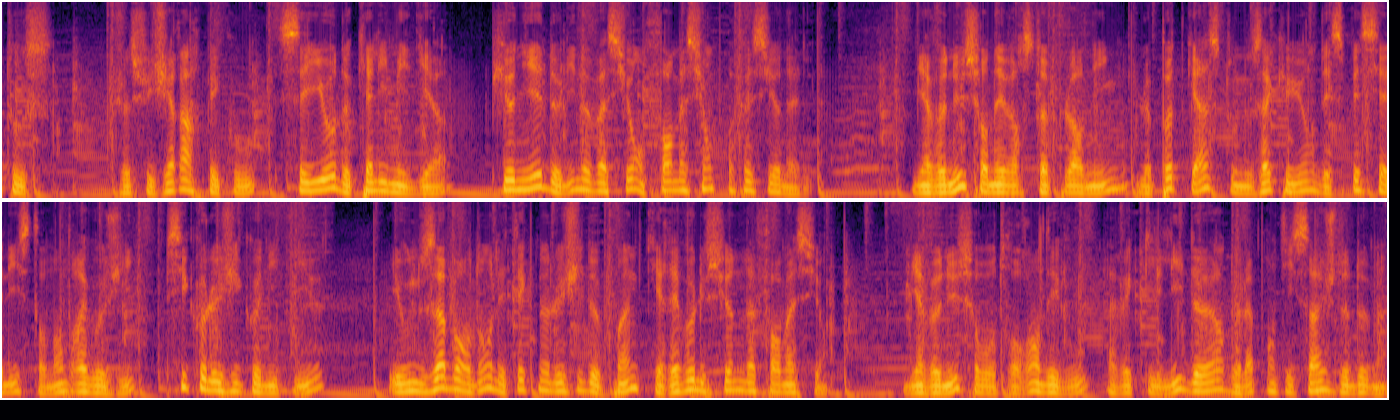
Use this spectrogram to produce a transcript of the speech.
à tous, je suis Gérard Pécou, CEO de Calimedia, pionnier de l'innovation en formation professionnelle. Bienvenue sur Never Stop Learning, le podcast où nous accueillons des spécialistes en andragogie, psychologie cognitive et où nous abordons les technologies de pointe qui révolutionnent la formation. Bienvenue sur votre rendez-vous avec les leaders de l'apprentissage de demain.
